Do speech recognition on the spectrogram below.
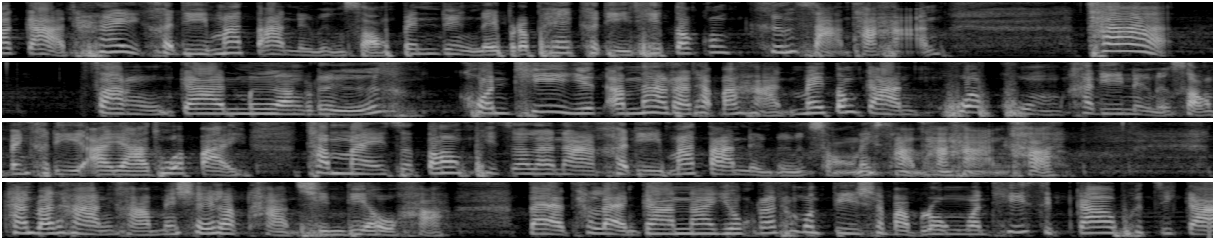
ประกาศให้คดีมาตรา112เป็นหนึ่งในประเภทคดีที่ต้องขึ้นศาลทหาร ถ้า ฝั่งการเมืองหรือคนที่ยึดอำนาจรัฐประหารไม่ต้องการควบคุมคดี1นึเป็นคดีอาญาทั่วไปทำไมจะต้องพิจารณาคดีมาตรา1นึในศาลทหารค่ะ ท่านประธานคะไม่ใช่หลักฐานชิ้นเดียวค่ะ แต่แถลงการนายกรัฐมนตรีฉบับลงวันที่ 19 พฤศจิกา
